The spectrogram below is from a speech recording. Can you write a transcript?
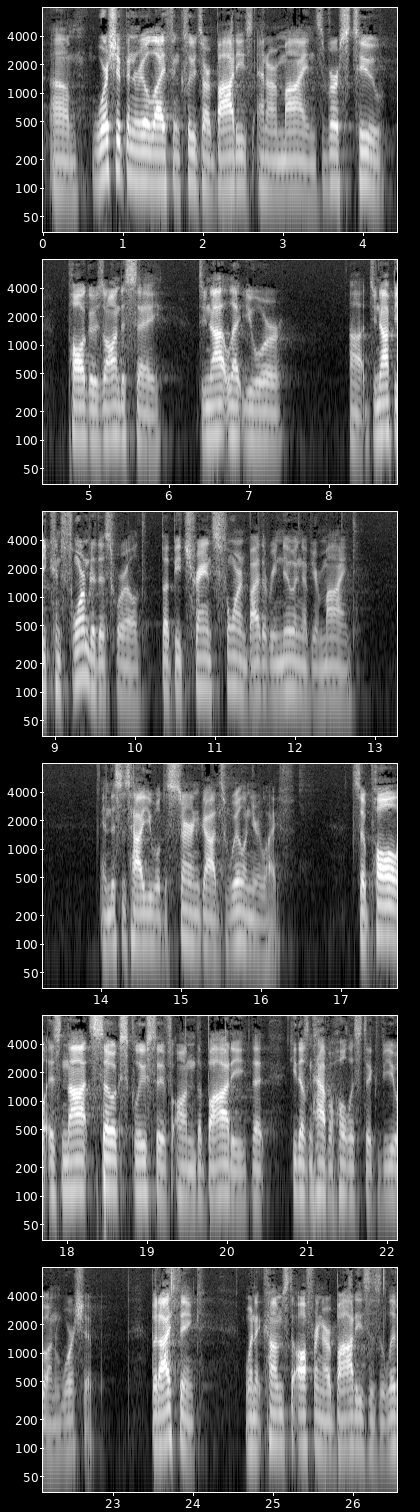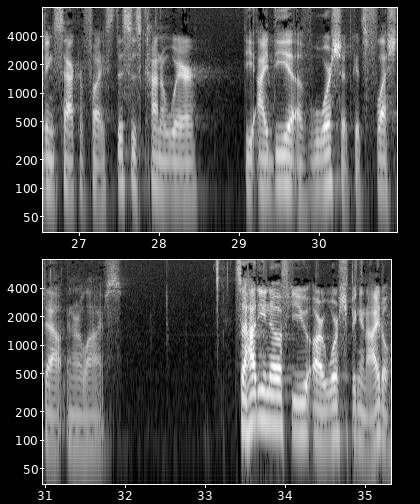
Um, worship in real life includes our bodies and our minds. Verse 2, Paul goes on to say, Do not let your, uh, do not be conformed to this world, but be transformed by the renewing of your mind. And this is how you will discern God's will in your life. So, Paul is not so exclusive on the body that he doesn't have a holistic view on worship. But I think when it comes to offering our bodies as a living sacrifice, this is kind of where the idea of worship gets fleshed out in our lives. So, how do you know if you are worshiping an idol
